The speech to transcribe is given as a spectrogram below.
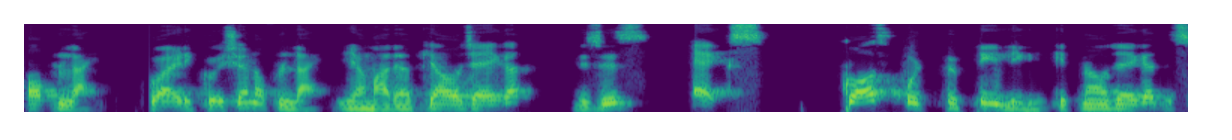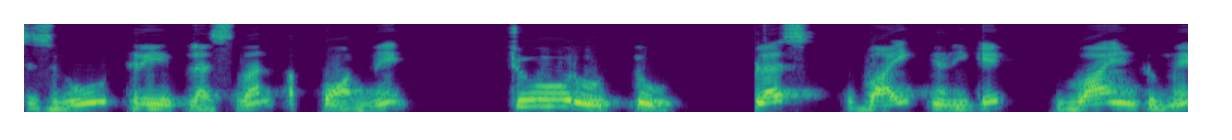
of line required equation of line ये हमारा क्या हो जाएगा? This is x cos foot fifteen degree कितना हो जाएगा? This is root three plus one upon में two root two plus y यानी कि वाई इंटू में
